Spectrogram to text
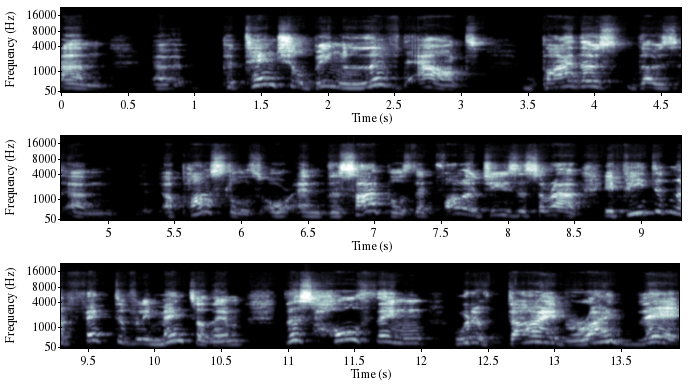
um, uh, potential being lived out by those those um, apostles or and disciples that followed Jesus around. If he didn't effectively mentor them, this whole thing would have died right there,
